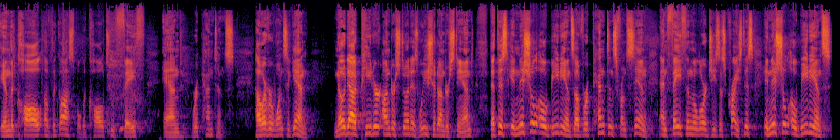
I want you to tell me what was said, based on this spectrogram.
in the call of the gospel, the call to faith and repentance. However, once again, no doubt Peter understood, as we should understand, that this initial obedience of repentance from sin and faith in the Lord Jesus Christ, this initial obedience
